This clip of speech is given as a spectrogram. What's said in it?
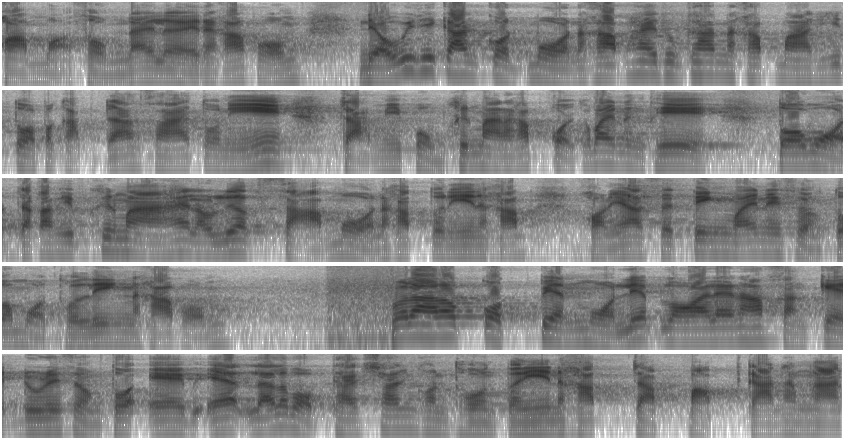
ความเหมาะสมได้เลยนะครับผมเดี๋ยววิธีการกดโหมดนะครับให้ทุกท่านนะครับมาที่ตัวประกับด้านซ้ายตัวนี้จะมีปุ่มขึ้นมานะครับกดเข้าไปหนึ่งทีตัวโหมดจะกระพริบขึ้นมาให้เราเลือก 3 โหมดนะครับตัวนี้นะครับขออนุญาตเซตติ้งไว้ในส่วนตัวโหมดทัวริงนะครับผม เวลาเรากดเปลี่ยนโหมดเรียบร้อยแล้วนะครับ สังเกตดูในส่วนของตัว ABS และระบบ traction control ตัวนี้นะครับ จะปรับการทำงาน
